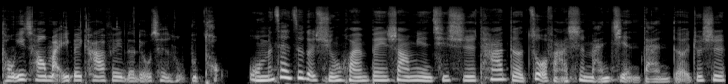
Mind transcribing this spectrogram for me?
统一超买一杯咖啡的流程有什么不同？我们在这个循环杯上面，其实它的做法是蛮简单的，就是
